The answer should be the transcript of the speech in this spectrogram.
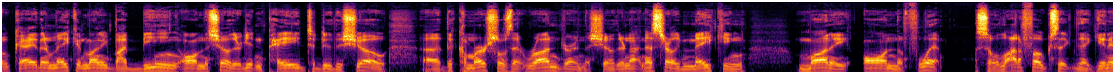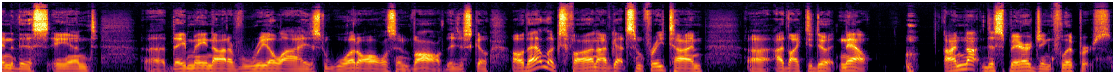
Okay, they're making money by being on the show. They're getting paid to do the show. Uh, the commercials that run during the show, they're not necessarily making money on the flip. So a lot of folks that, that get into this and uh, they may not have realized what all is involved. They just go, "Oh, that looks fun. I've got some free time. Uh, I'd like to do it." Now, I'm not disparaging flippers.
